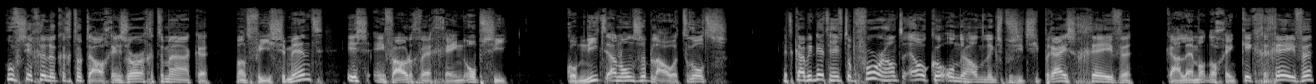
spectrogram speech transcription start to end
hoeft zich gelukkig totaal geen zorgen te maken, want faillissement is eenvoudigweg geen optie. Kom niet aan onze blauwe trots. Het kabinet heeft op voorhand elke onderhandelingspositie prijsgegeven. KLM had nog geen kick gegeven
